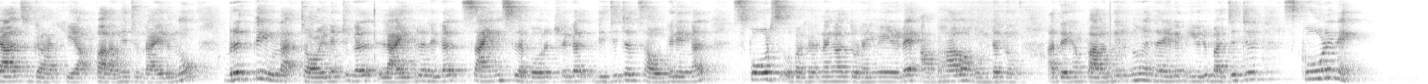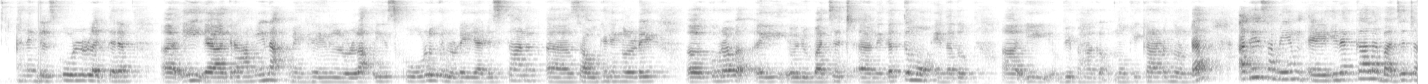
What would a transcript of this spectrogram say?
Raj Garhia പറഞ്ഞിട്ടുണ്ടായിരുന്നു. വൃത്തിയുള്ള ടോയ്ലറ്റുകൾ ലൈബ്രറികൾ സയൻസ് ലബോറട്ടറികൾ ഡിജിറ്റൽ സൗകര്യങ്ങൾ സ്പോർട്സ് ഉപകരണങ്ങൾ തുടങ്ങിയവയുടെ അഭാവമുണ്ടെന്നും അദ്ദേഹം പറഞ്ഞിരുന്നു. എന്തായാലും ഈ ഒരു ബജറ്റിൽ സ്കൂളിനെ അല്ലെങ്കിൽ സ്കൂളിലുള്ള ഇത്തരം ഈ ഗ്രാമീണ മേഖലയിലുള്ള ഈ സ്കൂളുകളുടെ ഈ അടിസ്ഥാന സൗകര്യങ്ങളുടെ കുറവ് ഈ ഒരു ബജറ്റ് നികത്തുമോ എന്നതും ഈ വിഭാഗം നോക്കിക്കാണുന്നുണ്ട്. അതേസമയം ഇടക്കാല ബജറ്റ്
